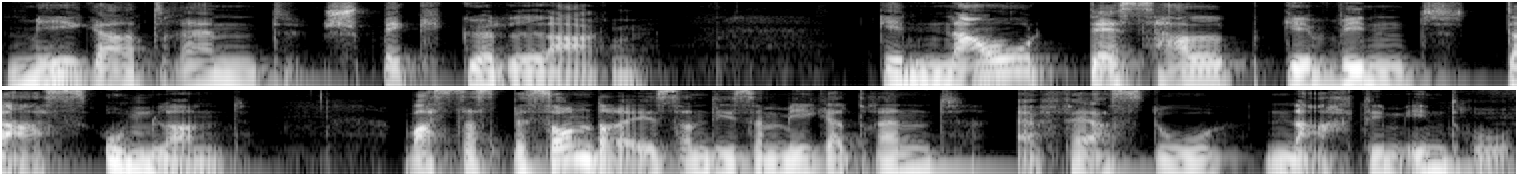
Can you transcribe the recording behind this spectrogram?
Megatrend Speckgürtellagen. Genau deshalb gewinnt das Umland. Was das Besondere ist an diesem Megatrend, erfährst du nach dem Intro.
